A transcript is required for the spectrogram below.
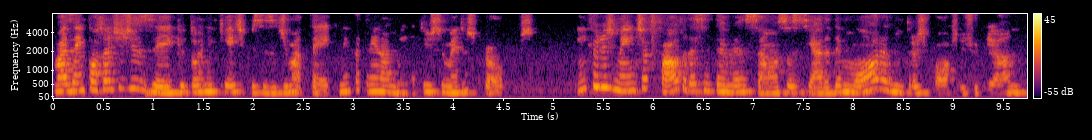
Mas é importante dizer que o torniquete precisa de uma técnica, treinamento e instrumentos próprios. Infelizmente, a falta dessa intervenção associada à demora no transporte de Juliano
